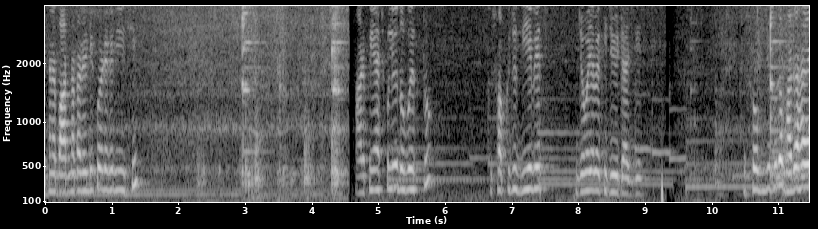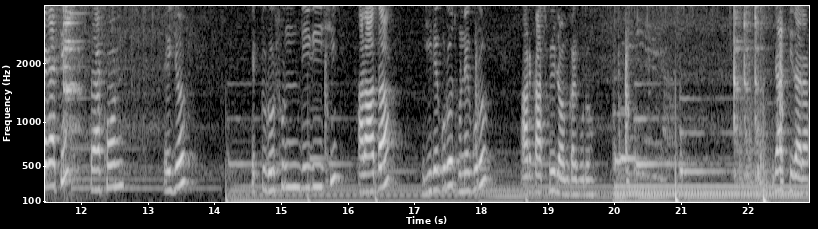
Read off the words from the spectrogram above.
এখানে বাটনাটা রেডি করে রেখে দিয়েছি। আর পেঁয়াজ কুলিও দেবো একটু। সব কিছু দিয়ে বেশ জমে যাবে খিচুড়িটা আজকে। সবজিগুলো ভাজা হয়ে গেছে। তো এখন এই যে একটু রসুন দিয়ে দিয়েছি আর আদা, জিরে গুঁড়ো, ধনে গুঁড়ো আর কাশ্মীরি লঙ্কার গুঁড়ো। যাচ্ছি দাঁড়া।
